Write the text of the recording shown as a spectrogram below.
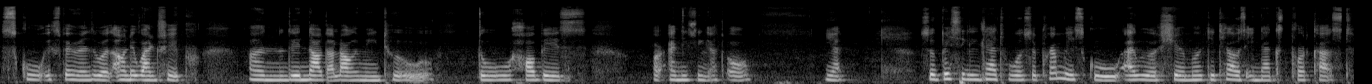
school experience was only one trip and they not allowing me to do hobbies or anything at all. Yeah. So basically that was a primary school. I will share more details in next podcast.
